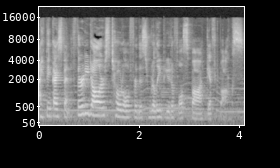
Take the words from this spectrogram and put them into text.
I think I spent $30 total for this really beautiful spa gift box.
